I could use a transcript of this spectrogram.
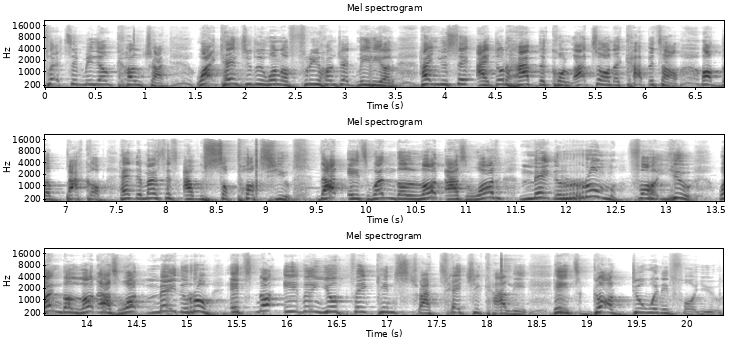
30 million contract. Why can't you do one of 300 million? And you say, I don't have the collateral, or the capital of the backup. And the man says, I will support you. That is when the Lord has what? Made room for you. When the Lord has what? Made room. It's not even you thinking strategically. It's God doing it for you.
